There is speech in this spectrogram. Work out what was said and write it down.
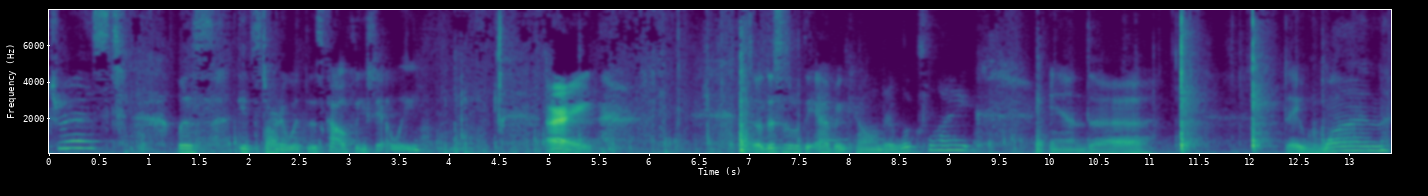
dressed, let's get started with this coffee, shall we? All right. So this is what the advent calendar looks like. And uh, day one,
